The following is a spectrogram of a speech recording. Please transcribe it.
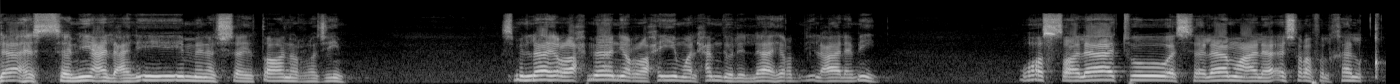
الله السميع العليم من الشيطان الرجيم. بسم الله الرحمن الرحيم والحمد لله رب العالمين والصلاة والسلام على أشرف الخلق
